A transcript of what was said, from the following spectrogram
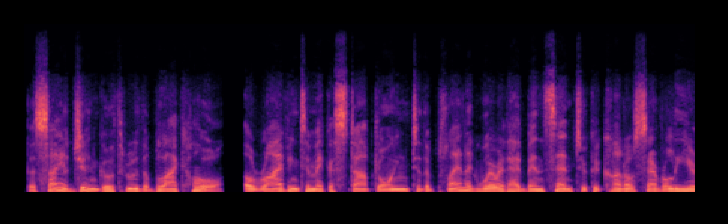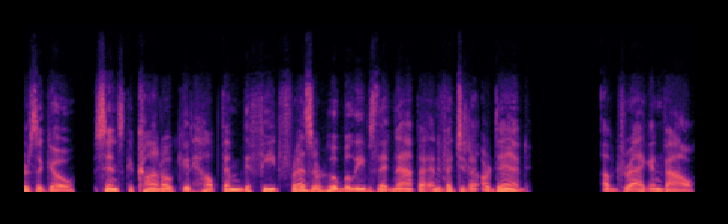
The Saiyajin go through the black hole, arriving to make a stop going to the planet where it had been sent to Kakato several years ago, since Kakato could help them defeat Frezer who believes that Nappa and Vegeta are dead. of Dragon Ball,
